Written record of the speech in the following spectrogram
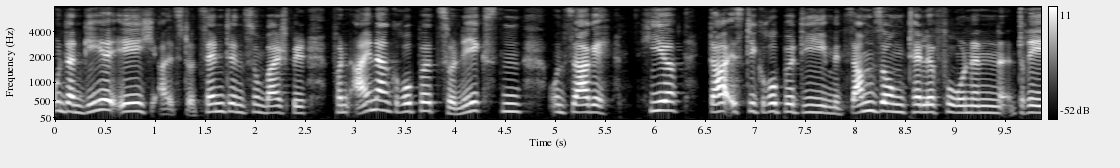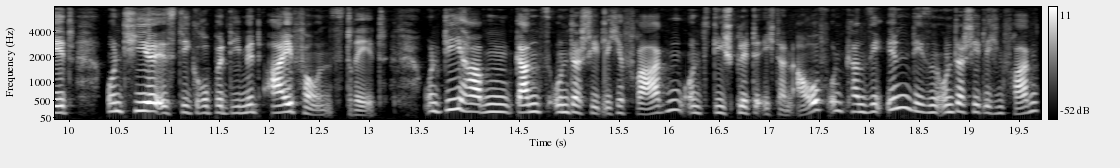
und dann gehe ich als Dozentin zum Beispiel von einer Gruppe zur nächsten und sage, hier, da ist die Gruppe, die mit Samsung-Telefonen dreht und hier ist die Gruppe, die mit iPhones dreht. Und die haben ganz unterschiedliche Fragen und die splitte ich dann auf und kann sie in diesen unterschiedlichen Fragen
